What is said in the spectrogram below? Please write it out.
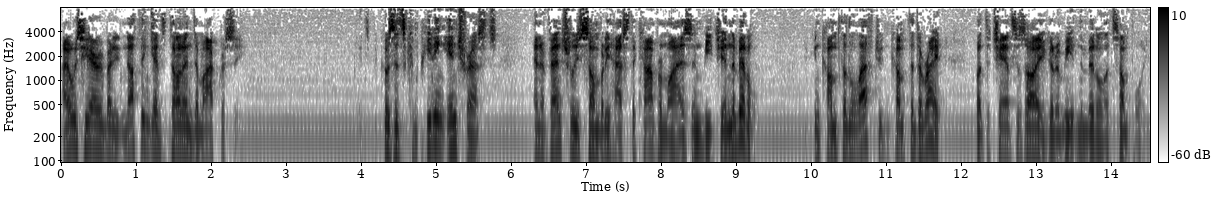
I always hear everybody, nothing gets done in democracy. It's because it's competing interests and eventually somebody has to compromise and meet you in the middle. You can come to the left, you can come to the right but the chances are you're going to meet in the middle at some point.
